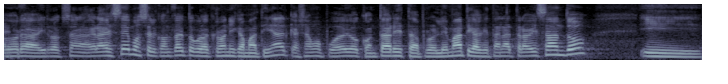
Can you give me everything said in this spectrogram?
Dora y Roxana, agradecemos el contacto con la Crónica Matinal, que hayamos podido contar esta problemática que están atravesando y,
